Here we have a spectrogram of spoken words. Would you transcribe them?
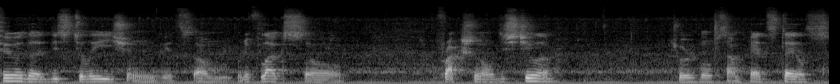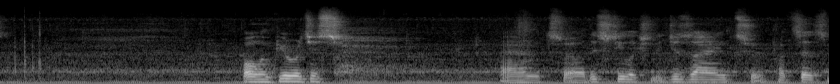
further distillation with some reflux or fractional distiller to remove some heads, tails, all impurities and uh, this still actually designed to process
